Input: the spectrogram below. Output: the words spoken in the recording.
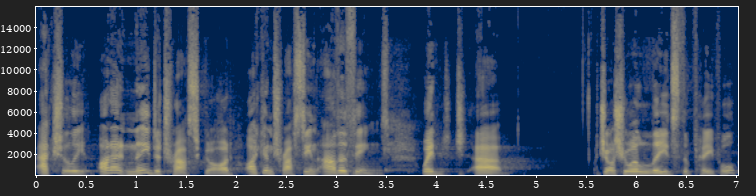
actually, I don't need to trust God, I can trust in other things. When uh, Joshua leads the people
